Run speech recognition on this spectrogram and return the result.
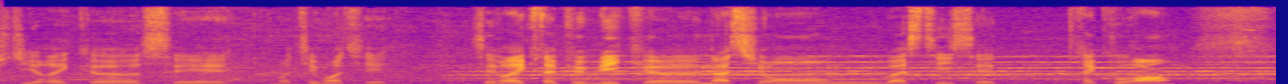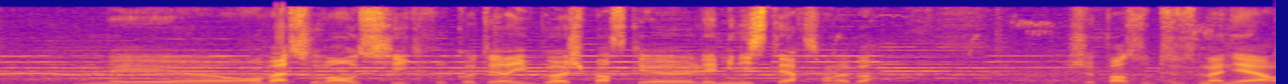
Je dirais que c'est moitié-moitié. C'est vrai que République, euh, Nation ou Bastille, c'est très courant. Mais euh, on va souvent aussi côté rive gauche parce que les ministères sont là-bas. Je pense de toute manière,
